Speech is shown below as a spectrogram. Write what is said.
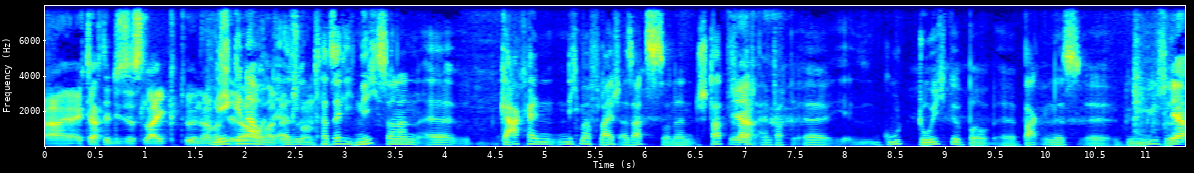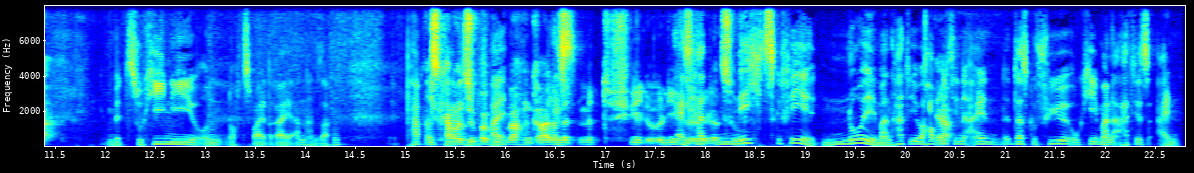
Ah ja, ich dachte dieses Like-Döner. Nee, genau, also schon. tatsächlich nicht, sondern äh, gar kein, nicht mal Fleischersatz, sondern statt Fleisch ja. einfach äh, gut durchgebackenes äh, Gemüse. Ja. Mit Zucchini und noch zwei, drei anderen Sachen. Paprika das kann man super Fall. gut machen, gerade mit, mit viel Olivenöl es hat dazu. nichts gefehlt. Null. Man hatte überhaupt ja. nicht den ein, das Gefühl, okay, man hat jetzt ein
